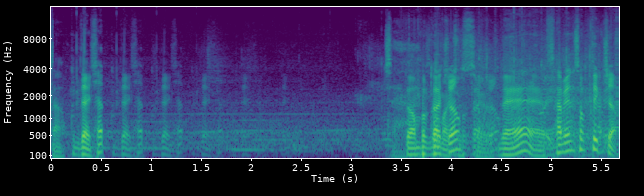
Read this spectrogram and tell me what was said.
자, 횡단샷. 자, 또 한번또 가죠? 맞췄어요. 네, 3연속 득점.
